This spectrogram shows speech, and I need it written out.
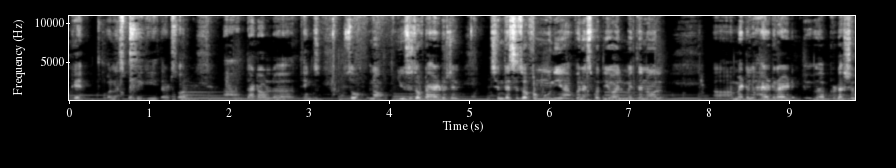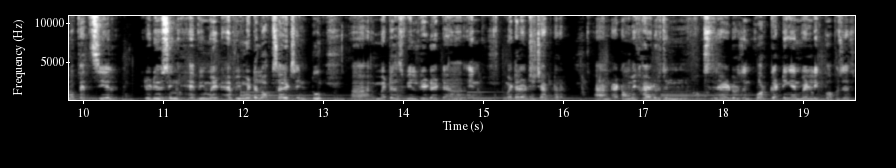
Okay vanaspati ghee that's all. Uh, that all uh, things. So now uses of dihydrogen synthesis of ammonia vanaspati oil methanol uh, metal hydride, production of HCl, reducing heavy met- heavy metal oxides into uh, metals. We'll read it uh, in metallurgy chapter. And atomic hydrogen, oxygen hydrogen for cutting and welding purposes.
